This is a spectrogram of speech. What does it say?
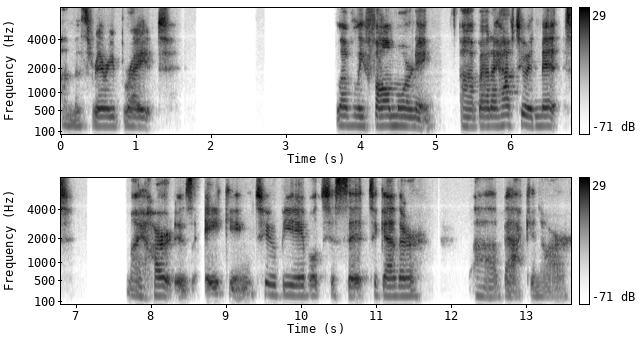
on this very bright, lovely fall morning. Uh, but I have to admit, my heart is aching to be able to sit together uh, back in our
